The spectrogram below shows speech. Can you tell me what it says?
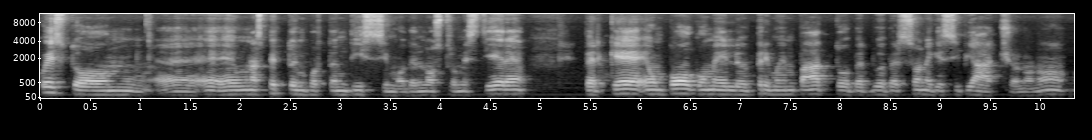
questo um, è un aspetto importantissimo del nostro mestiere perché è un po' come il primo impatto per due persone che si piacciono, no?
